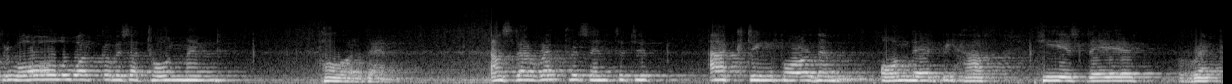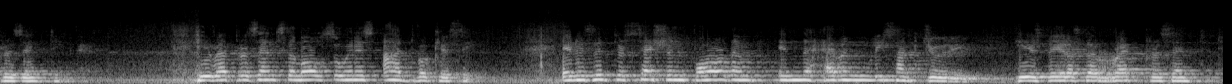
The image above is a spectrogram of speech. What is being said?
through all the work of his atonement for them as their representative acting for them on their behalf. He is there representing them. He represents them also in his advocacy, in his intercession for them in the heavenly sanctuary, he is there as the representative.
